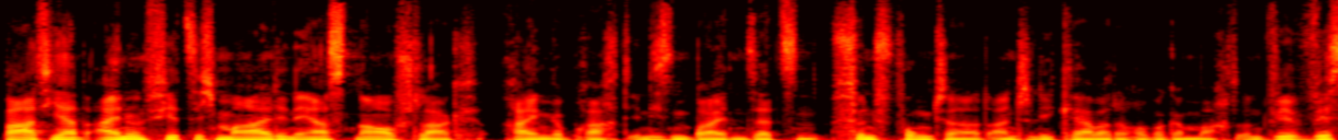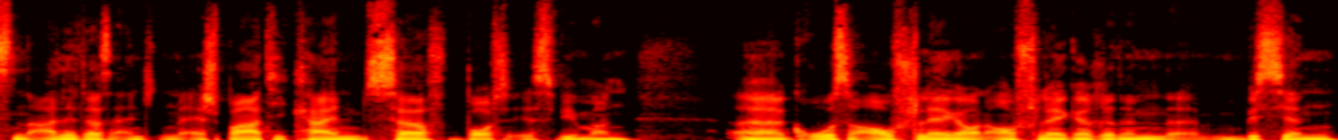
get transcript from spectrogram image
Barty hat 41 Mal den ersten Aufschlag reingebracht in diesen beiden Sätzen. Fünf Punkte hat Angelique Kerber darüber gemacht. Und wir wissen alle, dass Ash Barty kein Surfbot ist, wie man äh, große Aufschläger und Aufschlägerinnen äh, ein bisschen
